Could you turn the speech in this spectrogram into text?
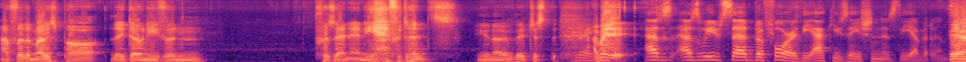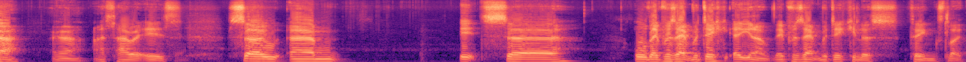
and for the most part they don't even present any evidence. You know, they just. Right. I mean, it, as as we've said before, the accusation is the evidence. Yeah, yeah, that's how it is. Yeah. So um, it's. Uh, or they present ridiculous. Uh, you know, they present ridiculous things like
